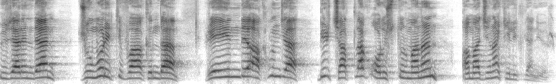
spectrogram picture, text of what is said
üzerinden Cumhur İttifakı'nda reyinde aklınca bir çatlak oluşturmanın amacına kilitleniyor.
